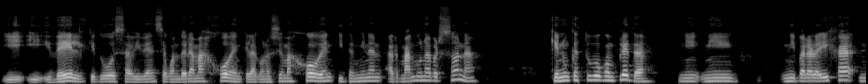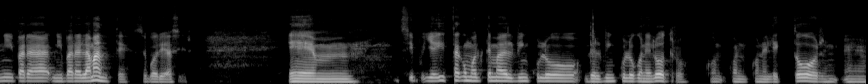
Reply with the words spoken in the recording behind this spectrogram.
y, y, de él que tuvo esa vivencia cuando era más joven, que la conoció más joven, y terminan armando una persona que nunca estuvo completa, ni, ni ni para la hija ni para, ni para el amante, se podría decir. Eh, sí, y ahí está como el tema del vínculo, del vínculo con el otro, con, con, con el lector, eh,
